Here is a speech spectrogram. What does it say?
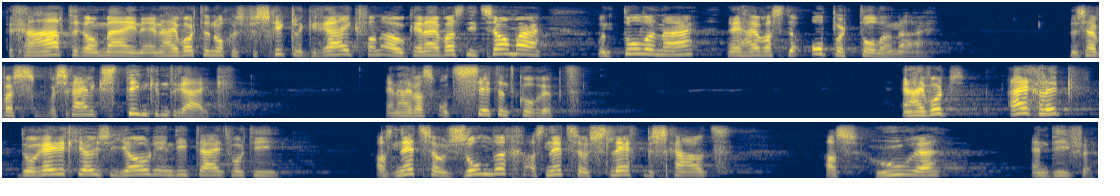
De gehate Romeinen. En hij wordt er nog eens verschrikkelijk rijk van ook. En hij was niet zomaar een tollenaar, nee hij was de oppertollenaar. Dus hij was waarschijnlijk stinkend rijk. En hij was ontzettend corrupt. En hij wordt eigenlijk door religieuze joden in die tijd wordt hij als net zo zondig, als net zo slecht beschouwd als hoeren en dieven.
